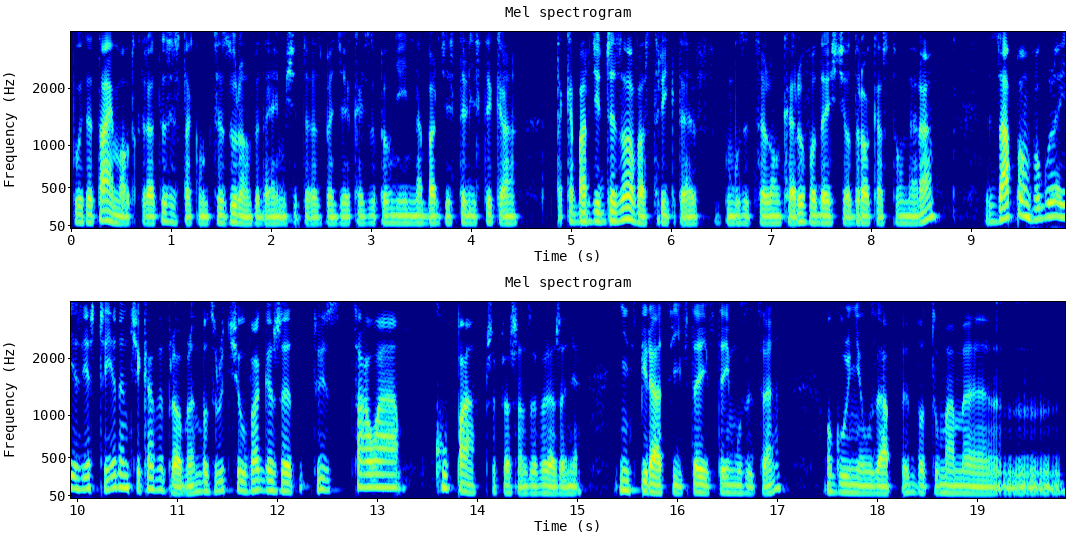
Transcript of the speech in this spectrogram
płytę Time Out, która też jest taką cezurą, wydaje mi się, teraz będzie jakaś zupełnie inna, bardziej stylistyka, taka bardziej jazzowa stricte w, muzyce Lonkerów, odejście od rocka Stonera. Z Zapą w ogóle jest jeszcze jeden ciekawy problem, bo zwróćcie uwagę, że tu jest cała kupa, przepraszam za wyrażenie, inspiracji w tej, w tej muzyce, ogólnie u Zapy, bo tu mamy mm,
